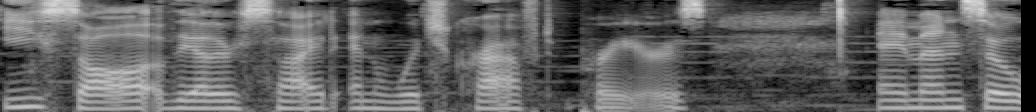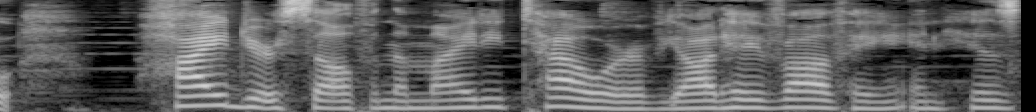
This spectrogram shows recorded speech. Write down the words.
Esau of the other side and witchcraft prayers. Amen. So hide yourself in the mighty tower of Yadhe in his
